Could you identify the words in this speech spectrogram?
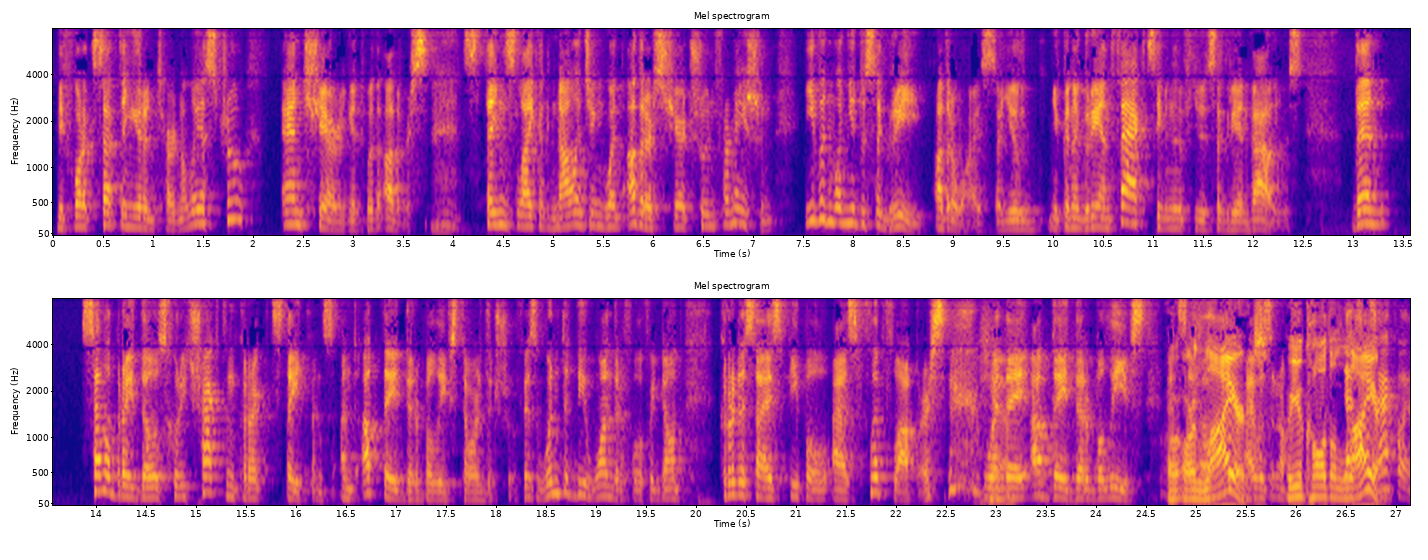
before accepting it internally as true and sharing it with others. Things like acknowledging when others share true information, even when you disagree otherwise. So you, you can agree on facts, even if you disagree on values. Then celebrate those who retract incorrect statements and update their beliefs toward the truth. Is wouldn't it be wonderful if we don't criticize people as flip floppers when Yeah. they update their beliefs Or, say, or "Okay, liars. I was wrong." or you're called a Yes, liar. Exactly.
